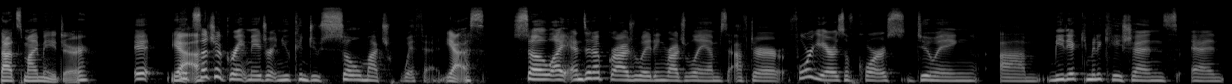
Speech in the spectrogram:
that's my major. It Yeah. it's such a great major and you can do so much with it. Yes. So I ended up graduating Roger Williams after four years, of course, doing um, media communications and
